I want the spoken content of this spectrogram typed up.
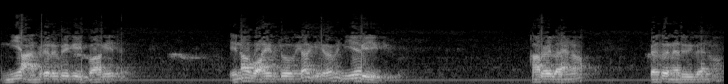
නියාග කරපේකේ විභාගයට එනවා බාහිර ලෝකයක් ඒකම නියගේ කිව්වා. කර වෙලා යනවා. පැස නැරිවිලා යනවා.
